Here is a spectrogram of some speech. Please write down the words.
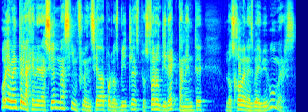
Obviamente la generación más influenciada por los Beatles pues fueron directamente los jóvenes baby boomers.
